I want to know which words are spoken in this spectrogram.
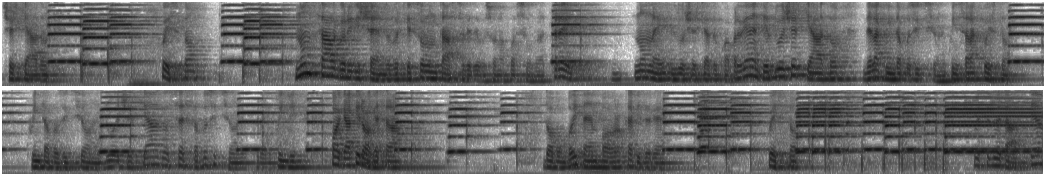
cerchiato. Questo? Non salgo ridiscendo perché è solo un tasto che devo suonare qua sopra. 3 non è il 2 cerchiato qua. Praticamente è il 2 cerchiato della quinta posizione. Quindi sarà questo. Quinta posizione 2 cerchiato sesta posizione 3 quindi poi capirò che sarà dopo un po' di tempo avrò capito che questo. Questi due tasti eh?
